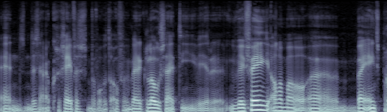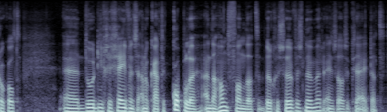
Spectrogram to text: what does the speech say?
En er zijn ook gegevens bijvoorbeeld over werkloosheid die weer UWV allemaal bijeensprokkelt. door die gegevens aan elkaar te koppelen aan de hand van dat burgerservice nummer. En zoals ik zei, dat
